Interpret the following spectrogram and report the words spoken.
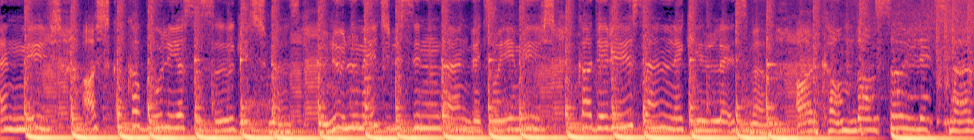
Beslenmiş Aşka kabul yasası geçmez. Gönül meclisinden veto yemiş. Kaderi senle kirletmem. Arkamdan söyletmem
